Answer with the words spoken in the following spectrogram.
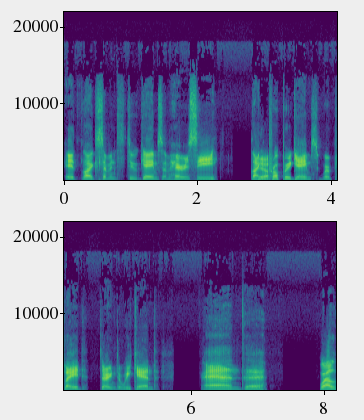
it's like 72 games of heresy, like Yeah. proper games were played during the weekend. And uh, well,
